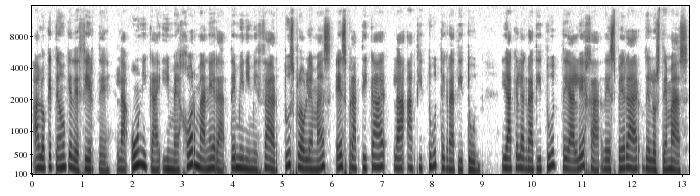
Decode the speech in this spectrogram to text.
a lo que tengo que decirte. La única y mejor manera de minimizar tus problemas es practicar la actitud de gratitud, ya que la gratitud te aleja de esperar de los demás,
